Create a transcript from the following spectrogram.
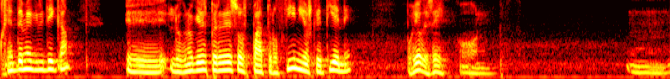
gente me critica, eh, lo que no quiere es perder esos patrocinios que tiene, pues yo qué sé, con mm,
